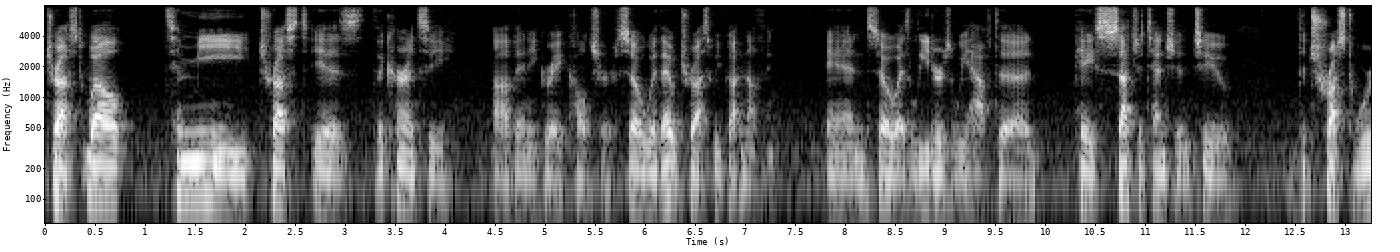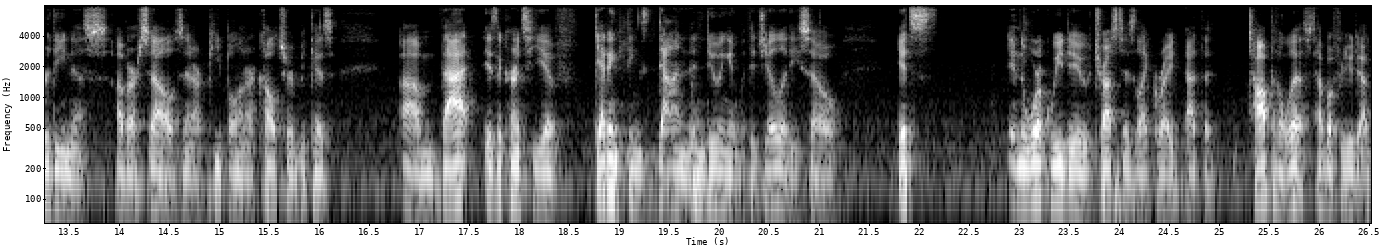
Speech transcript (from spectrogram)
trust. Well, to me, trust is the currency of any great culture. So without trust, we've got nothing. And so as leaders, we have to pay such attention to the trustworthiness of ourselves and our people and our culture because um, that is the currency of getting things done and doing it with agility. So it's in the work we do, trust is like right at the top of the list. How about for you, Doug?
